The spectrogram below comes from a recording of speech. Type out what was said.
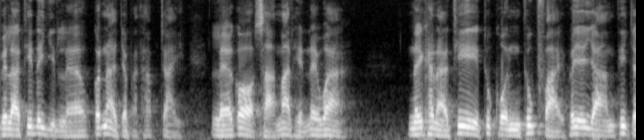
เวลาที่ได้ยินแล้วก็น่าจะประทับใจ แล้วก็สามารถเห็นได้ว่า ในขณะที่ทุกคนทุกฝ่ายพยายามที่จะ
